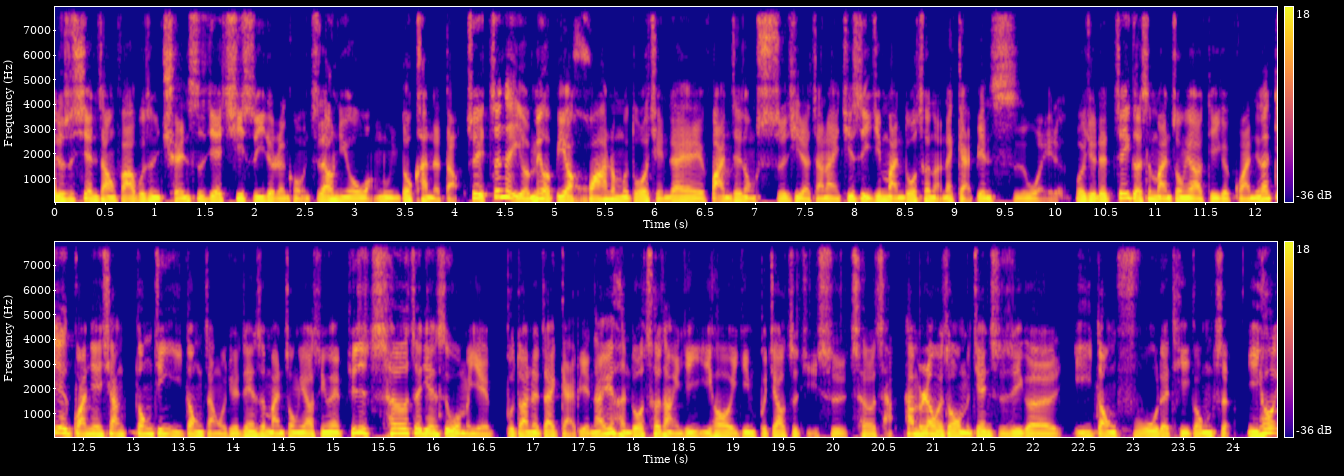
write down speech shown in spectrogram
就是线上发布，是你全世界七十亿的人口，只要你有网络，你都看得到。所以真的有没有必要花那么多钱在办这种实体的展览？其实已经蛮多车厂在改变思维了。我觉得这个是蛮重要的第一个关键。那第二个关键，像东京移动展，我觉得这件事蛮重要，是因为其实车这件事我们也不断的在改变。那因为很多车厂已经以后已经不叫自己是车厂，他们认为说我们坚持是一个移动服务的提供者，以后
